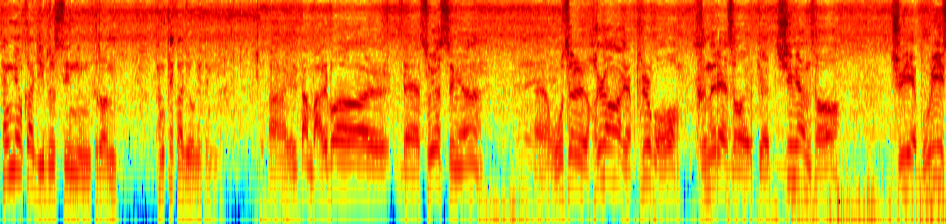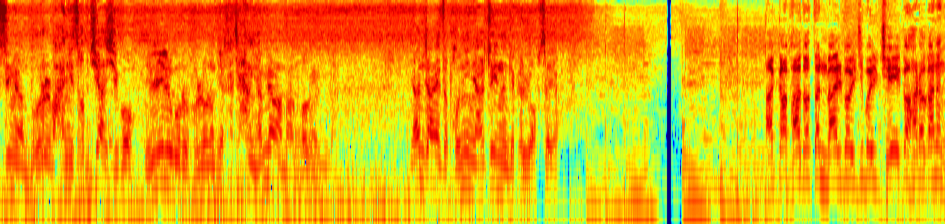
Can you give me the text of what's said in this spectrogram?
생명까지 잃을 수 있는 그런 상태까지 오게 됩니다. 아, 일단 말벌에 쏘였으면 예, 옷을 헐렁하게 풀고 그늘에서 이렇게 쉬면서 주위에 물이 있으면 물을 많이 섭취하시고 119를 부르는 게 가장 현명한 방법입니다. 현장에서 본인이 할 수 있는 게 별로 없어요. 아까 봐뒀던 말벌집을 제거하러 가는.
